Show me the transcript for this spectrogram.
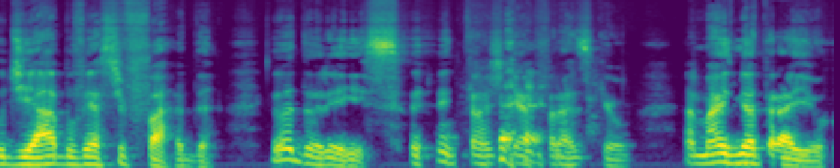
O diabo veste farda. Eu adorei isso. Então acho que é a frase que eu, a mais me atraiu.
